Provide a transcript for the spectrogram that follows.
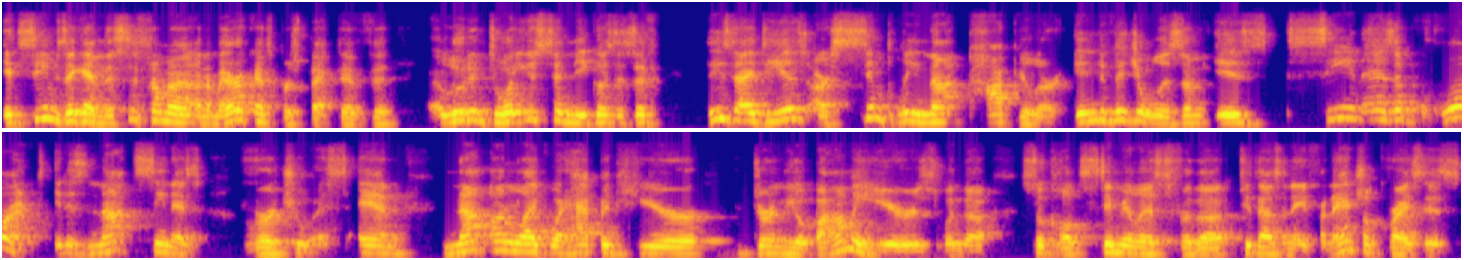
it seems again, this is from a, an American's perspective, alluding to what you said, Nikos, as if these ideas are simply not popular. Individualism is seen as abhorrent. It is not seen as virtuous. And not unlike what happened here during the Obama years when the so-called stimulus for the 2008 financial crisis,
